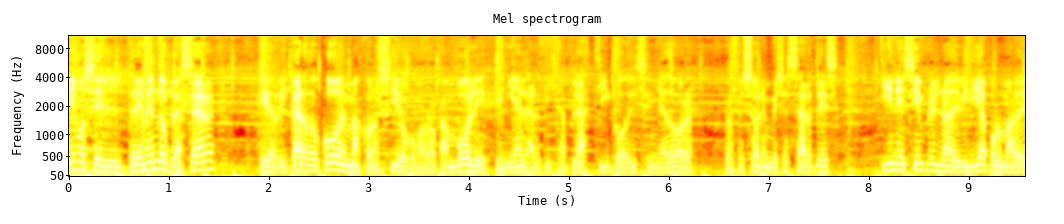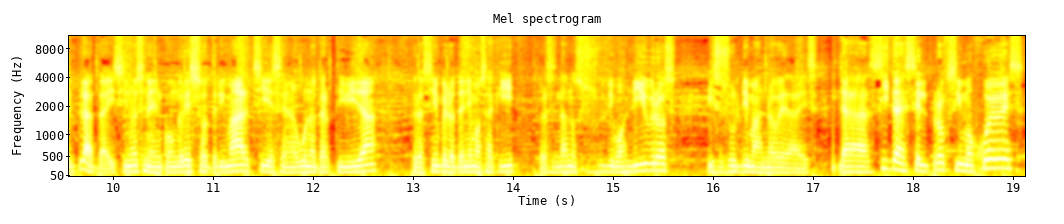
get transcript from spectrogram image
Tenemos el tremendo placer que Ricardo Cohen, más conocido como Rocambole, genial artista plástico, diseñador, profesor en Bellas Artes, tiene siempre una debilidad por Mar del Plata. Y si no es en el Congreso Trimarchi, es en alguna otra actividad, pero siempre lo tenemos aquí presentando sus últimos libros y sus últimas novedades. La cita es el próximo jueves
